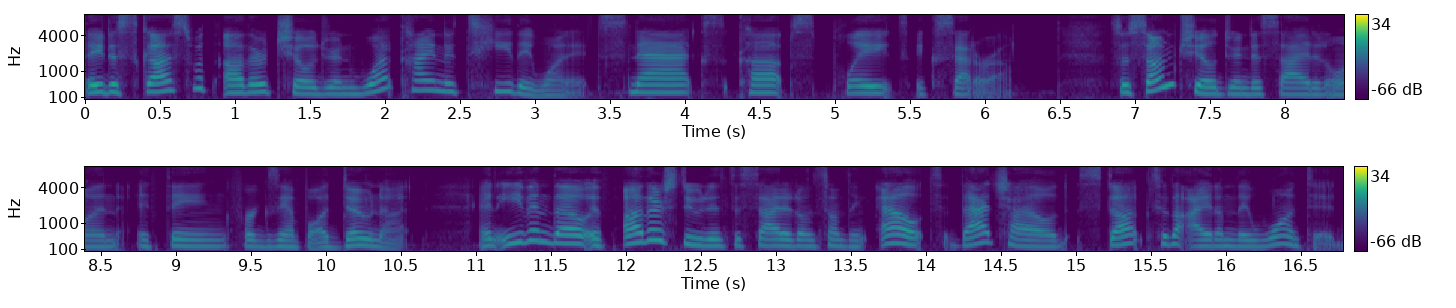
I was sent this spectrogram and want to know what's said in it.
They discussed with other children what kind of tea they wanted snacks, cups, plates, etc. So some children decided on a thing, for example, a donut. And even though if other students decided on something else, that child stuck to the item they wanted.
